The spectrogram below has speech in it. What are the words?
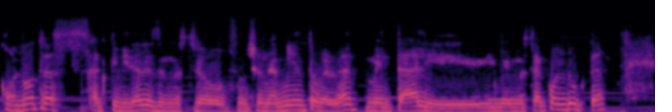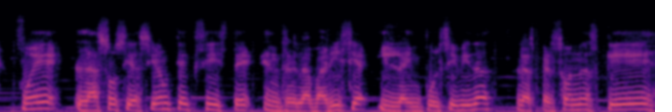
con otras actividades de nuestro funcionamiento, ¿verdad? Mental y, de nuestra conducta, fue la asociación que existe entre la avaricia y la impulsividad. Las personas que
